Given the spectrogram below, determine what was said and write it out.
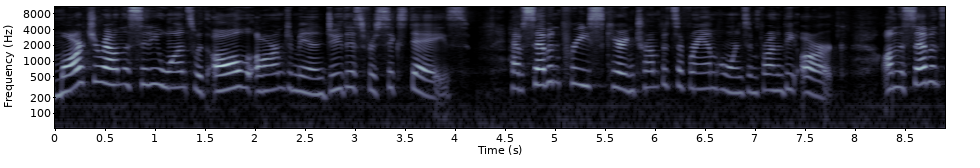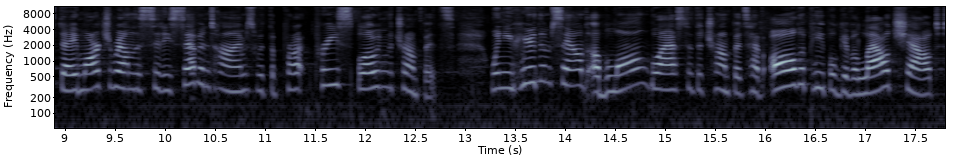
March around the city once with all armed men. Do this for six days. Have seven priests carrying trumpets of ram horns in front of the ark. On the seventh day, march around the city seven times with the priests blowing the trumpets. When you hear them sound a long blast of the trumpets, have all the people give a loud shout.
